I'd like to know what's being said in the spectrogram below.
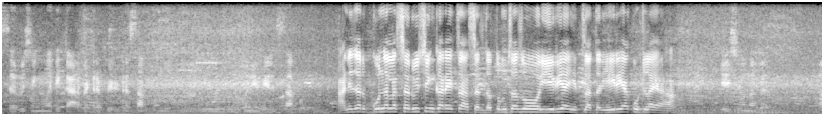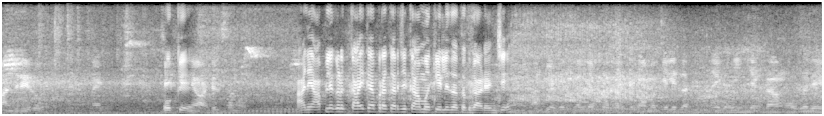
सर्व्हिसिंगमध्ये कार्बेटर फिल्टर साफ होतो. कोणी व्हील साफ होतो आणि जर कोणाला सर्व्हिसिंग करायचं असेल तर तुमचा जो एरिया इथला तर एरिया कुठला आहे हा? केशवनगर मांजरी रोड नाही ओके. हॉटेल समोर. आणि आपल्याकडे काय काय प्रकारचे कामं केले जातात गाड्यांचे? आपल्याकडे सगळ्या प्रकारचे कामं केली जातात नाही का? इंजन काम वगैरे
